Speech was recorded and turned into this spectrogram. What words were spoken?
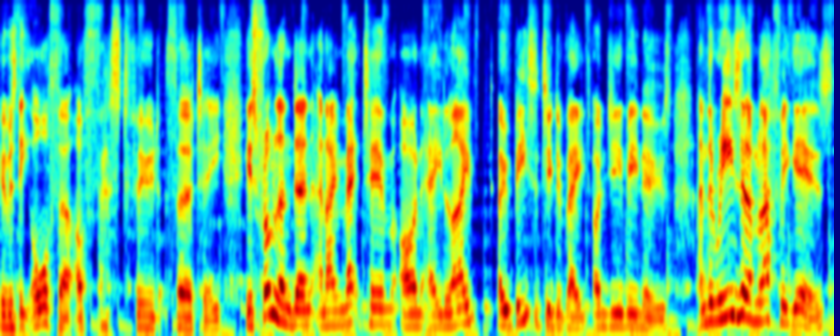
who is the author of Fast Food 30. He's from London, and I met him on a live obesity debate on GB News. And the reason I'm laughing is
